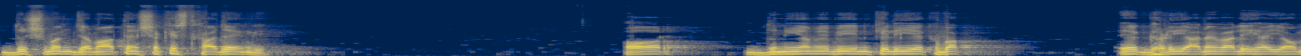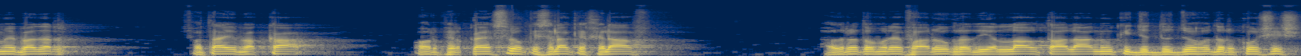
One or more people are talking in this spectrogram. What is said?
دشمن جماعتیں شکست کھا جائیں گی اور دنیا میں بھی ان کے لیے ایک وقت، ایک گھڑی آنے والی ہے، یوم بدر، فتح مکہ، اور پھر قیصر و کسرا کے خلاف۔ حضرت عمر فاروق رضی اللہ تعالیٰ عنہ کی جد وجہد اور کوشش۔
